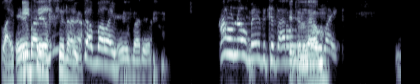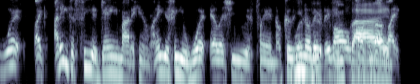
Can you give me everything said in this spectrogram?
Like Everybody 15? else sit You down. talking about like Everybody else. I don't know, man, because I don't really know like what like I need to see a game out of him. I need to see what LSU is playing though. Because you know they they've all talked about like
